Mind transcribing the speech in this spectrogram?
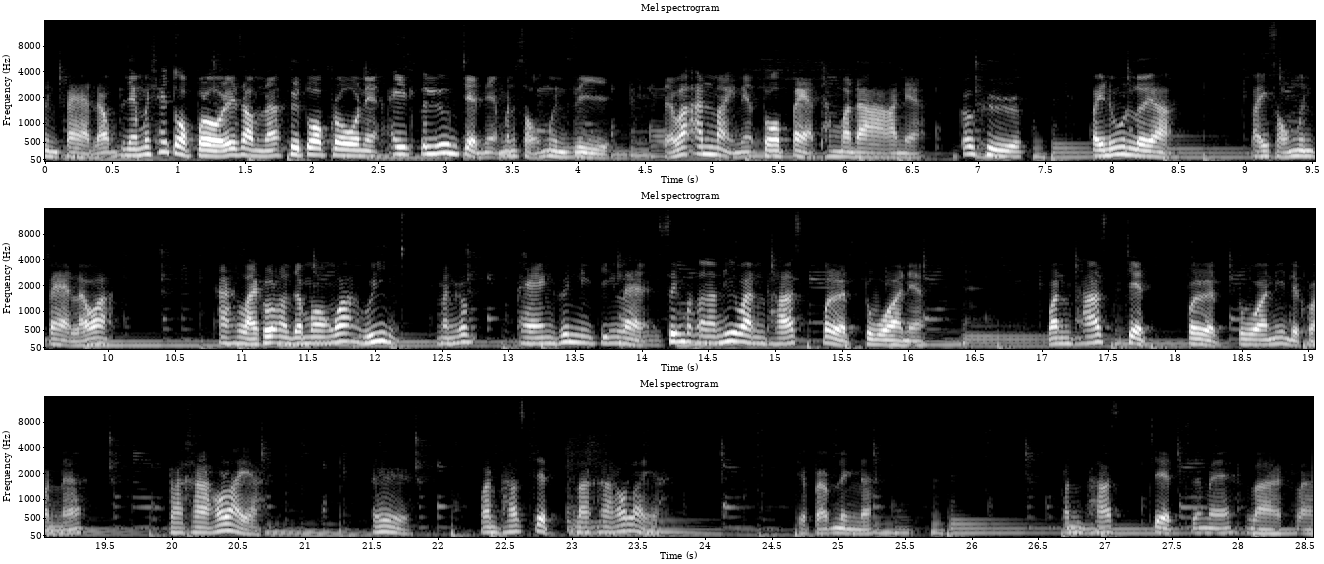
28,000 แล้ว ยังไม่ใช่ตัว Pro ด้วยซ้ำนะ คือตัว Pro เนี่ย ไอ้รุ่น 7 เนี่ย มัน 24,000 แต่ว่าอันใหม่เนี่ย ตัว 8 ธรรมดาเนี่ย ก็คือไปนู่นเลยอะไป 28,000 แล้วอะอะหลายคนอาจจะมองว่าวิมันก็แพงขึ้นจริง ๆ แหละ ซึ่งตอนนั้นที่ OnePlus เปิดตัวเนี่ย OnePlus 7เปิดตัวนี่เดี๋ยวก่อนนะ ราคาเท่าไหร่อะเออ OnePlus 7ราคาเท่าไหร่อะ เดี๋ยวแป๊บหนึ่งนะ OnePlus 7ใช่ไหมราคา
